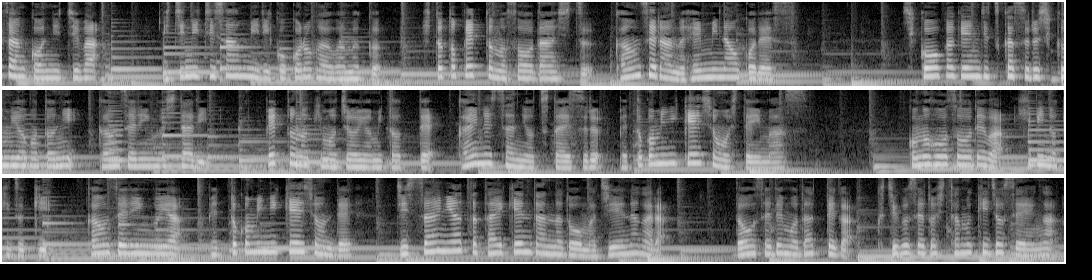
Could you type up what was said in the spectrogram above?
皆さんこんにちは。1日3ミリ心が上向く。人とペットの相談室カウンセラーの辺見直子です。思考が現実化する仕組みをもとにカウンセリングしたりペットの気持ちを読み取って飼い主さんにお伝えするペットコミュニケーションをしています。この放送では日々の気づきカウンセリングやペットコミュニケーションで実際にあった体験談などを交えながらどうせでもだってが口癖と下向き女性が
